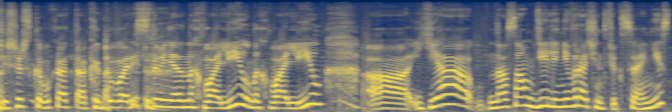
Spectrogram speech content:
чеширского кота, как говорится, ты меня нахвалил, нахвалил. А, я на самом деле не врач-инфекционист,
